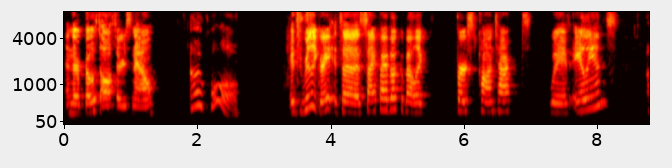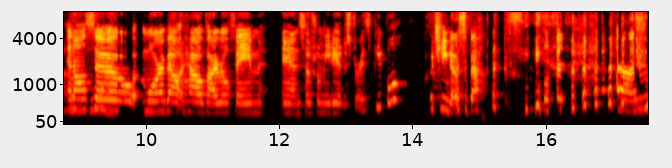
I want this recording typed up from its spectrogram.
and they're both authors now. Oh, cool. It's really great. It's a sci-fi book about like first contact with aliens oh, and also cool. more about how viral fame and social media destroys people, which he knows about. um,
